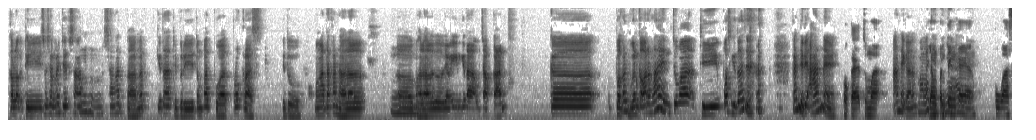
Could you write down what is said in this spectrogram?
kalau di sosial media itu sangat Mhm. sangat banget kita diberi tempat buat prokras gitu mengatakan hal-hal Hmm. em, hal-hal yang ingin kita ucapkan ke bahkan bukan ke orang lain cuma di post gitu aja. Kan jadi aneh. Kok kayak cuma aneh kan? Malah yang penting aneh. kayak puas.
